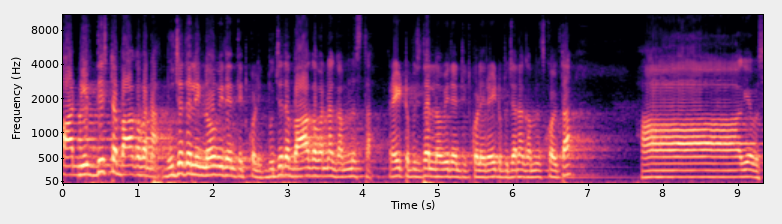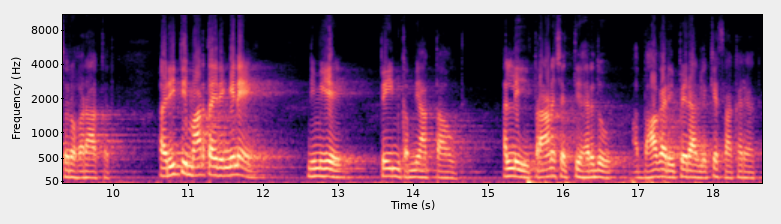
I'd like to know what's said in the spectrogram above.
ಆ ನಿರ್ದಿಷ್ಟ ಭಾಗವನ್ನು ಭುಜದಲ್ಲಿ ನೋವಿದೆ ಅಂತ ಇಟ್ಕೊಳ್ಳಿ. ಭುಜದ ಭಾಗವನ್ನು ಗಮನಿಸ್ತಾ ರೈಟ್ ಭುಜದಲ್ಲಿ ನೋವಿದೆ ಅಂತ ಇಟ್ಕೊಳ್ಳಿ. ರೈಟ್ ಭುಜನ ಗಮನಿಸ್ಕೊಳ್ತಾ ಹಾಗೆ ಉಸಿರು ಹೊರ ಹಾಕೋದು ಆ ರೀತಿ ಮಾಡ್ತಾ ಇದ್ದಂಗೆ ನಿಮಗೆ ಪೇಯ್ನ್ ಕಮ್ಮಿ ಆಗ್ತಾ ಹೋಗುತ್ತೆ. ಅಲ್ಲಿ ಪ್ರಾಣಶಕ್ತಿ ಹರಿದು ಆ ಭಾಗ ರಿಪೇರ್ ಆಗಲಿಕ್ಕೆ ಸಹಕಾರಿ ಆಗುತ್ತೆ.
